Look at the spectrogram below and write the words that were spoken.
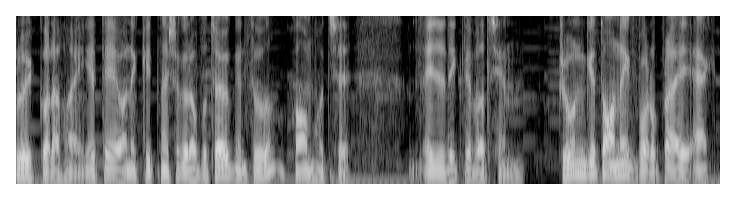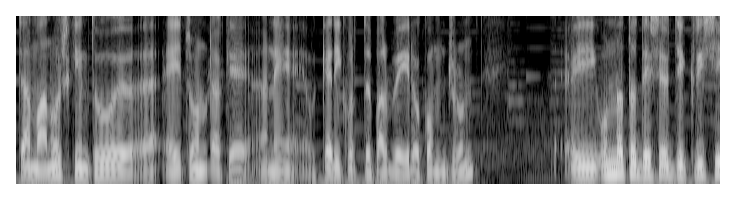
প্রয়োগ করা হয়। এতে অনেক কীটনাশকের অপচয়ও কিন্তু কম হচ্ছে। এই যে দেখতে পাচ্ছেন ড্রোন কিন্তু অনেক বড়, প্রায় একটা মানুষ কিন্তু এই ড্রোনটাকে মানে ক্যারি করতে পারবে এরকম ড্রোন। এই উন্নত দেশের যে কৃষি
